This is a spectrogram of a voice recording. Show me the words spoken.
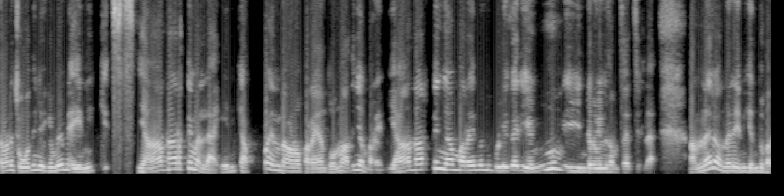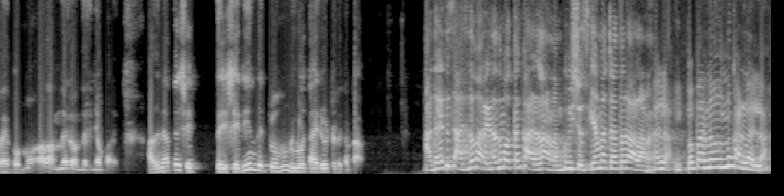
തവണ ചോദ്യം ചോദിക്കുമ്പോഴും എനിക്ക് യാഥാർത്ഥ്യമല്ല. എനിക്ക് അപ്പം എന്താണോ പറയാൻ തോന്നുന്നത് അത് ഞാൻ പറയും. യാഥാർത്ഥ്യം ഞാൻ പറയുന്നത് പുള്ളിക്കാരി എങ്ങും ഈ ഇന്റർവ്യൂവിൽ സംസാരിച്ചില്ല അന്നേരം അന്നേരം എനിക്ക് എന്ത് പറയാൻ തോന്നുന്നു? അത് അന്നേരം അന്നേരം ഞാൻ പറയും. അതിനകത്ത് ശരി- ശരിയും തെറ്റുമൊന്നും നിങ്ങൾ കാര്യമായിട്ട് എടുക്കണ്ട. അതായത് സജിത പറയുന്നത് മൊത്തം കള്ളാണ്. നമുക്ക് വിശ്വസിക്കാൻ പറ്റാത്ത ഒരാളാണ്. അല്ല ഇപ്പൊ പറഞ്ഞതൊന്നും കള്ളല്ല.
